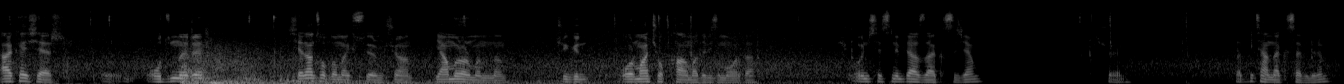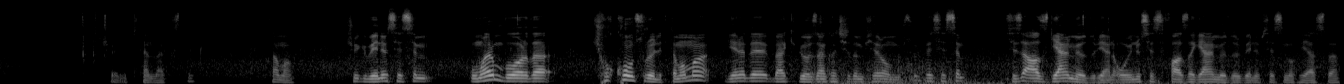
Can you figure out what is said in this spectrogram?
arkadaşlar e, odunları şeyden toplamak istiyorum şu an. Yağmur ormanından. Çünkü orman çok kalmadı bizim orada. Şu oyun sesini biraz daha kısacağım. Şöyle. Bir tane daha kısabilirim. Şöyle iki tane daha kıstım. Tamam. Çünkü benim sesim umarım bu arada çok kontrol ettim ama gene de belki gözden kaçırdığım bir şeyler olmuştur ve sesim size az gelmiyordur yani oyunun sesi fazla gelmiyordur benim sesime kıyasla.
